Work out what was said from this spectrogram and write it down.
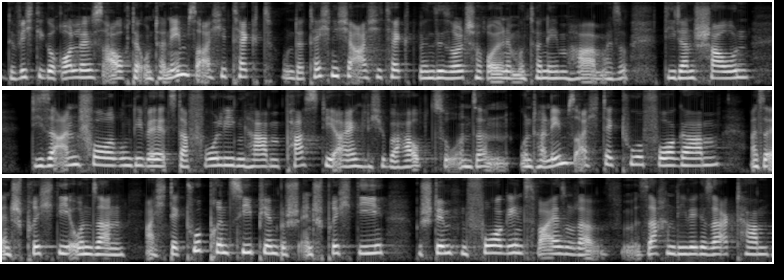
Eine wichtige Rolle ist auch der Unternehmensarchitekt und der technische Architekt, wenn sie solche Rollen im Unternehmen haben, also die dann schauen, diese Anforderung, die wir jetzt da vorliegen haben, passt die eigentlich überhaupt zu unseren Unternehmensarchitekturvorgaben? Also entspricht die unseren Architekturprinzipien, entspricht die bestimmten Vorgehensweisen oder Sachen, die wir gesagt haben,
